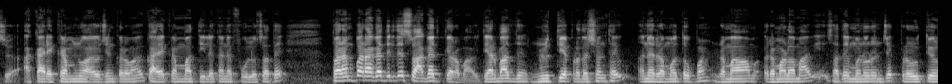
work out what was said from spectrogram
જ આ કાર્યક્રમનું આયોજન કરવામાં આવ્યું. કાર્યક્રમમાં તિલક અને ફૂલો સાથે પરંપરાગત રીતે સ્વાગત કરવામાં આવ્યું. ત્યારબાદ નૃત્ય પ્રદર્શન થયું અને રમતો પણ રમા રમાડવામાં આવી. સાથે મનોરંજક પ્રવૃત્તિઓ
